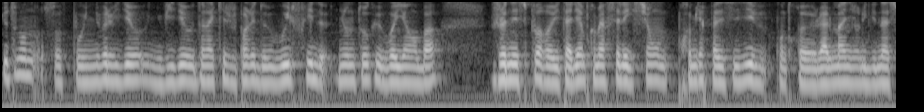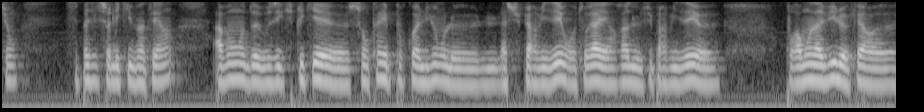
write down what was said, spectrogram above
Yo tout le monde, sauf pour une nouvelle vidéo, une vidéo dans laquelle je vous parlais de Wilfried Gnonto que vous voyez en bas. Jeune espoir italien, première sélection, première pas décisive contre l'Allemagne en Ligue des Nations. C'est passé sur l'équipe 21. Avant de vous expliquer euh, son cas et pourquoi Lyon l'a supervisé, ou en tout cas est en train de le superviser euh, pour à mon avis le faire euh,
